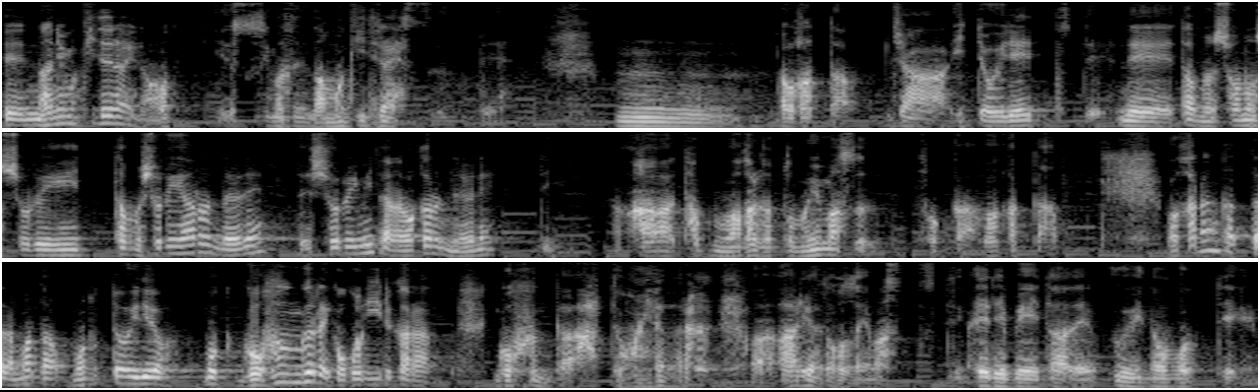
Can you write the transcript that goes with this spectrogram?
え、何も聞いてないの？すいません、何も聞いてないっす。って。うーん、わかった。じゃあ、行っておいで、つって。で、多分その書類、多分書類あるんだよね。で、書類見たらわかるんだよね。ああ、多分わかるかと思います。そっか、わかった。わからんかったらまた戻っておいでよ。僕5分ぐらいここにいるから、5分かって思いながらあ、ありがとうございます。つってエレベーターで上に登って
